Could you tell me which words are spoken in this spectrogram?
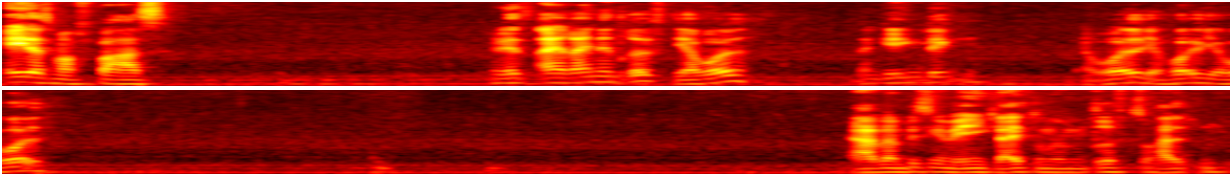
Ey, das macht Spaß. Und jetzt ein rein in den Drift, jawohl. Dann gegenlinken. Jawohl, jawohl, jawohl. Ja, aber ein bisschen wenig Leistung im Drift zu halten.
